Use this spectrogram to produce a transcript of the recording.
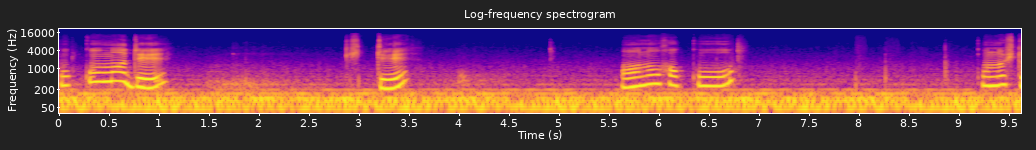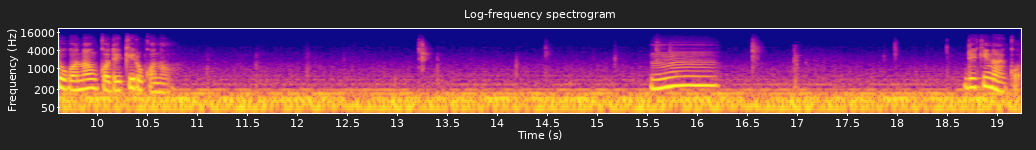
ここまで？来て？あの箱この人がなんかできるかな？うん。できないか。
